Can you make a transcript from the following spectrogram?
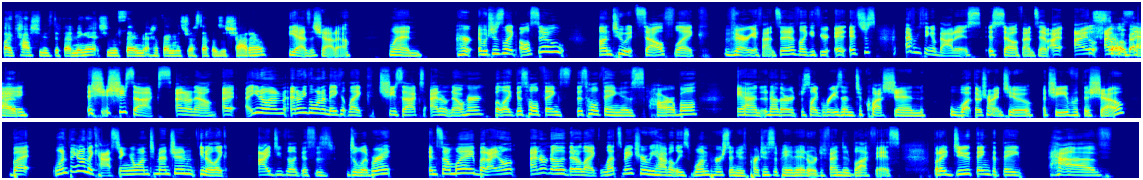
like how she was defending it. She was saying that her friend was dressed up as a shadow. Yeah, as a shadow. When her, which is like also unto itself, like very offensive. Like if you're, it, it's just everything about it is, is so offensive. I, I, so I will bad. say she, she sucks. I don't know. I, you know, I don't, I don't even want to make it like she sucks. I don't know her, but like this whole thing's, this whole thing is horrible. And another just like reason to question what they're trying to achieve with this show. But one thing on the casting I wanted to mention, you know, like I do feel like this is deliberate in some way, but I don't I don't know that they're like, let's make sure we have at least one person who's participated or defended blackface. But I do think that they have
